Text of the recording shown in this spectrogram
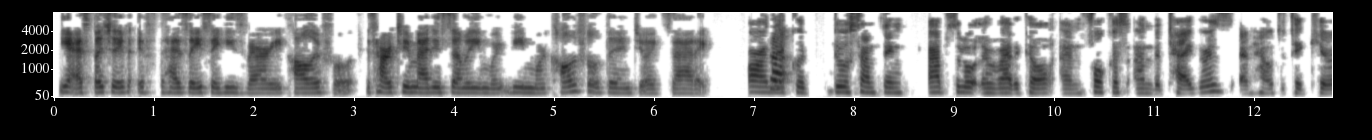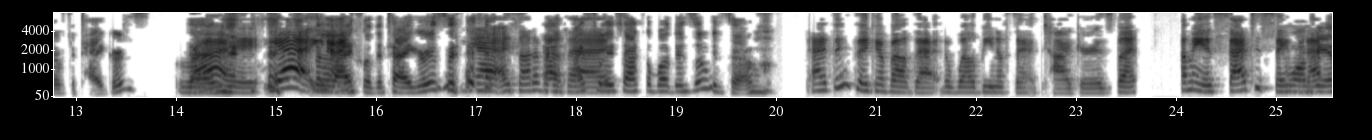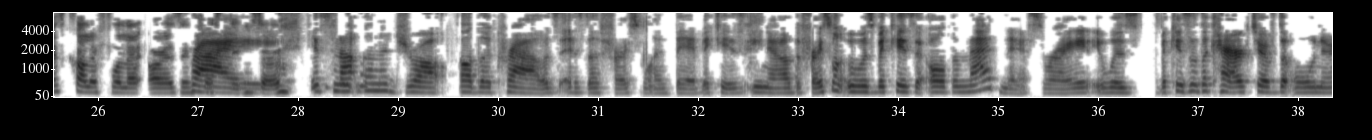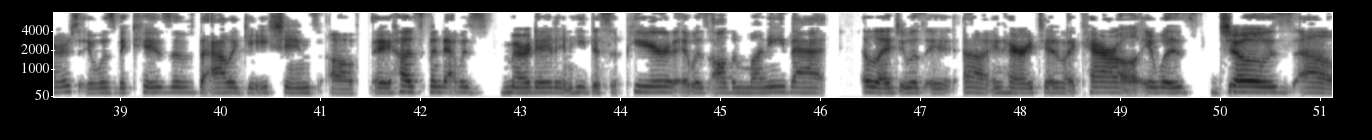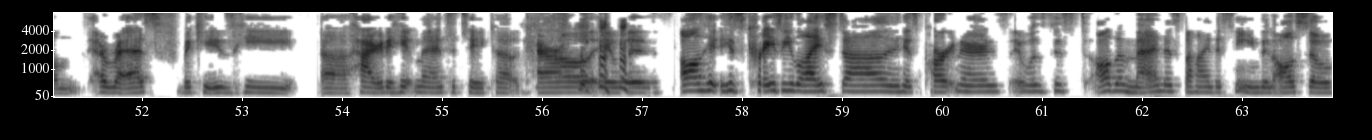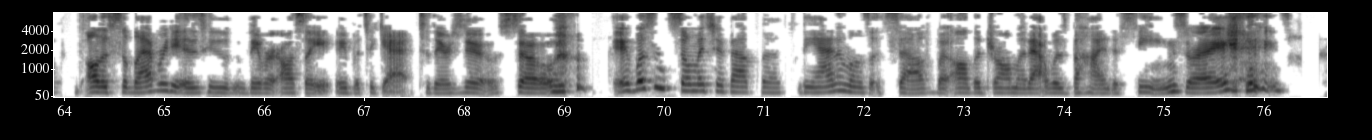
Yeah, especially if, if, as they say, he's very colorful. It's hard to imagine somebody more, being more colorful than Joe Exotic. Or they could do something absolutely radical and focus on the tigers and how to take care of the tigers. Um, right. yeah. the you know, life I, of the tigers. Yeah, I thought about that. Actually, talk about the zoo itself. I think think about that, the well being of the tigers. But I mean, it's sad to say, it won't be as colorful or as interesting. Right. So it's not going to draw all the crowds as the first one did because, you know, the first one, it was because of all the madness, right? It was because of the character of the owners. It was because of the allegations of a husband that was murdered and he disappeared. It was all the money that alleged it was uh, inherited by Carole. It was Joe's um, arrest because he uh, hired a hitman to take out Carole. it was all his crazy lifestyle and his partners. It was just all the madness behind the scenes and also all the celebrities who they were also able to get to their zoo. So it wasn't so much about the, the animals itself, but all the drama that was behind the scenes, right?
